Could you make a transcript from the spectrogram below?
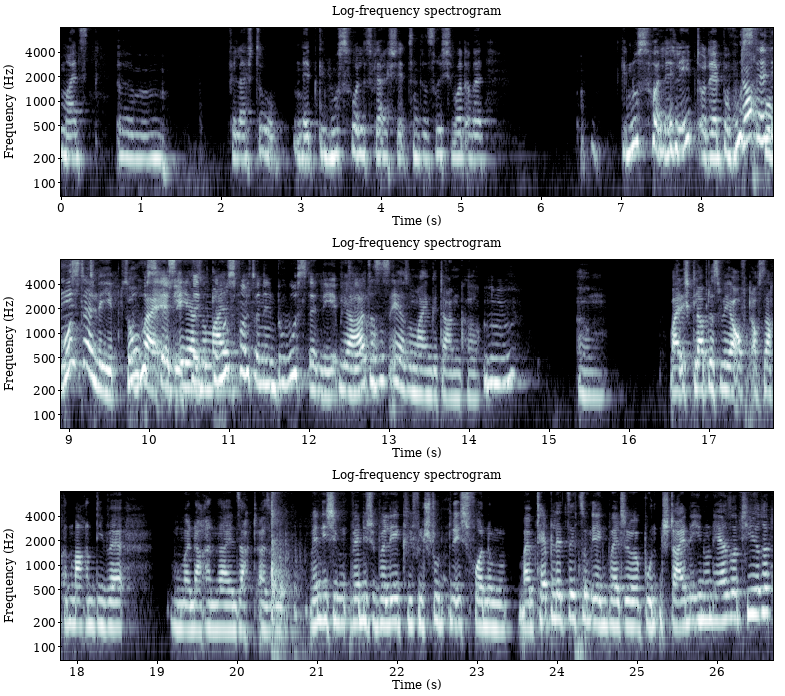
Du meinst, ähm, vielleicht so, nicht genussvoll ist vielleicht jetzt nicht das richtige Wort, aber genussvoll erlebt oder bewusster doch, erlebt. bewusster lebt. So Bewusster war es eher Nicht so mein, Genussvoll, sondern bewusst erlebt. ja, das ist eher so mein Gedanke. Ähm, weil ich glaube, dass wir ja oft auch Sachen machen, die wir, wo man nachher sagt, also wenn ich, wenn ich überlege, wie viele Stunden ich vor einem, meinem Tablet sitze und irgendwelche bunten Steine hin und her sortiere,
